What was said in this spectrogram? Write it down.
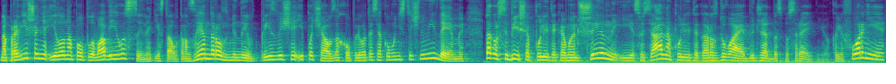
На правішання Ілона повпливав його син, який став трансгендером, змінив прізвище і почав захоплюватися комуністичними ідеями. Також все більше політика меншин і соціальна політика роздуває бюджет безпосередньо Каліфорнії.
